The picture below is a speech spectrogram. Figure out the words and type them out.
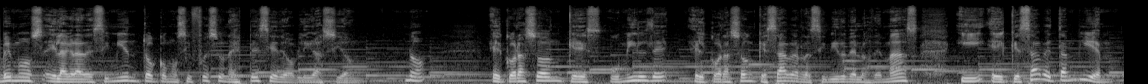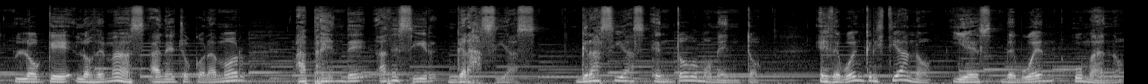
vemos el agradecimiento como si fuese una especie de obligación. No, el corazón que es humilde, el corazón que sabe recibir de los demás y el que sabe también lo que los demás han hecho con amor, aprende a decir gracias. Gracias en todo momento. Es de buen cristiano y es de buen humano.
